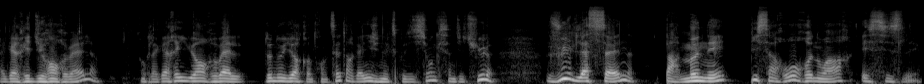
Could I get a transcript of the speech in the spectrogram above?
la galerie Durand-Ruel. Donc la galerie Durand-Ruel de New York en 1937 organise une exposition qui s'intitule Vue de la Seine par Monet, Pissarro, Renoir et Sisley.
